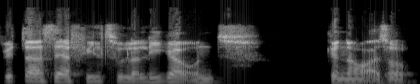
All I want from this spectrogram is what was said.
twitter sehr viel zu La Liga und genau, also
